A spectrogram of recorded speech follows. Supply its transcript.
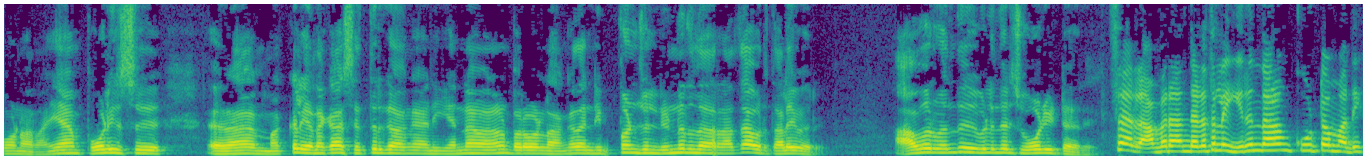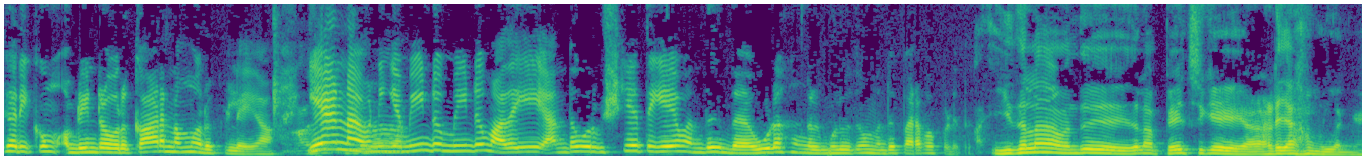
போனாராம். ஏன் போலீஸு மக்கள் எனக்காக செத்துருக்காங்க நீங்கள் என்ன வேணாலும் பரவாயில்ல அங்கே தான் நிப்பன்னு சொல்லி நின்று இருந்தாருனா தான் அவர் தலைவர். அவர் வந்து விழுந்தடிச்சு ஓடிட்டாரு. சார் அவர் அந்த இடத்துல இருந்தாலும் கூட்டம் அதிகரிக்கும் அப்படின்ற ஒரு காரணமும் இருக்கு இல்லையா? ஏன் நீங்க மீண்டும் மீண்டும் அதையே அந்த ஒரு விஷயத்தையே வந்து இந்த ஊடகங்கள் முழுவதும் வந்து பரப்பப்படுது? இதெல்லாம் வந்து இதெல்லாம் பேச்சுக்கே அடையாளம் இல்லைங்க.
